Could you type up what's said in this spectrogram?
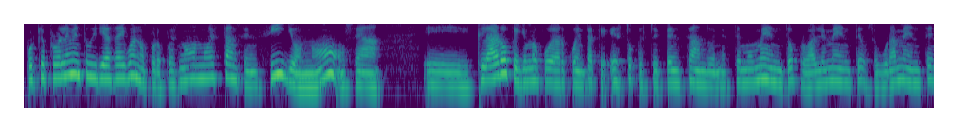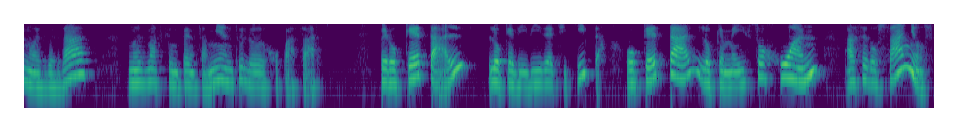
porque probablemente tú dirías, ay, bueno, pero pues no, no es tan sencillo, ¿no? O sea, eh, claro que yo me puedo dar cuenta que esto que estoy pensando en este momento probablemente o seguramente no es verdad, no es más que un pensamiento y lo dejo pasar. Pero ¿qué tal lo que viví de chiquita? ¿O qué tal lo que me hizo Juan hace dos años?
